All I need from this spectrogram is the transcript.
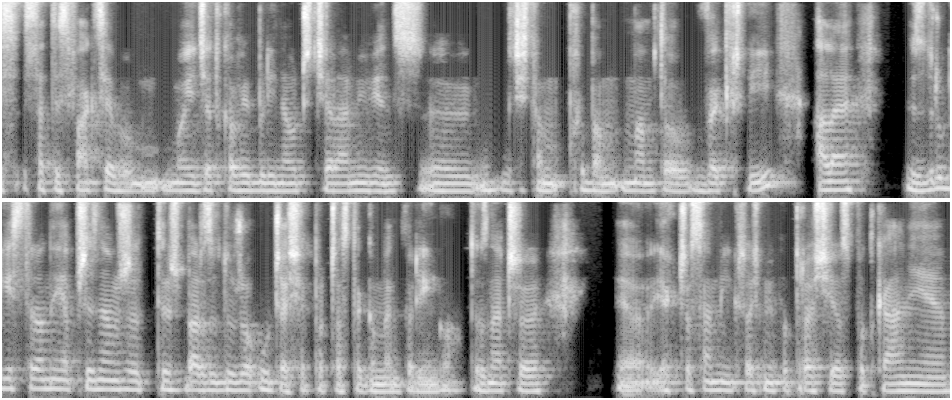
satysfakcja, bo moi dziadkowie byli nauczycielami, więc y, gdzieś tam chyba mam to we krwi, ale z drugiej strony ja przyznam, że też bardzo dużo uczę się podczas tego mentoringu. To znaczy, jak czasami ktoś mnie poprosi o spotkanie,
